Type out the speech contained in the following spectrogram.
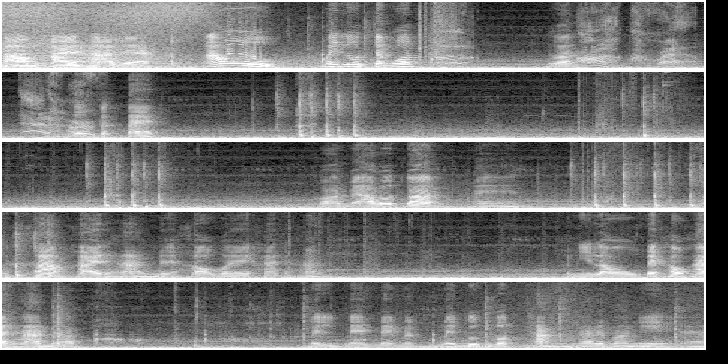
ข้ามค่ายทหารเลยอะเอ้า ไม่หลุดจากรถเดี๋ยวก่อน Oh, crap. That เริ่ม hurt. แปลกๆก่อนไปเอารถก่อนแหมข้ามค่ายทหารไม่ได้เข้าไหมค่ายทหาร วันนี้เราไม่เข้าค่ายทหารนะครับ ไม่ไม่ไม่ไม่ไม่บึ้มรถถังอะไรประมาณนี้ อ่า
